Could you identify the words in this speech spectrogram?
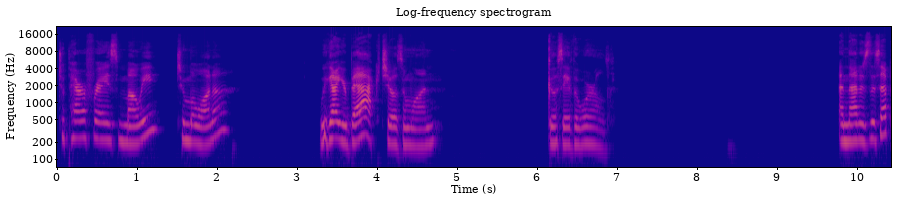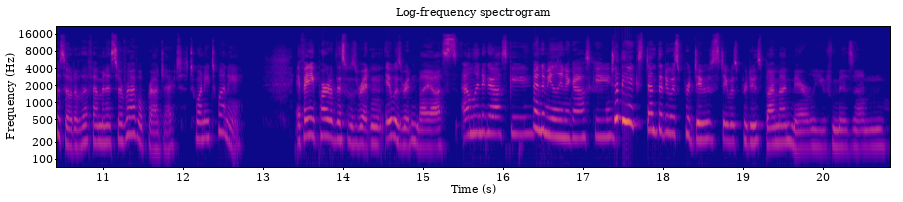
To paraphrase Maui to Moana, we got your back, chosen one. Go save the world. And that is this episode of the Feminist Survival Project 2020. If any part of this was written, it was written by us, Emily Nagoski. And Amelia Nagoski. To the extent that it was produced, it was produced by my marital euphemism.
